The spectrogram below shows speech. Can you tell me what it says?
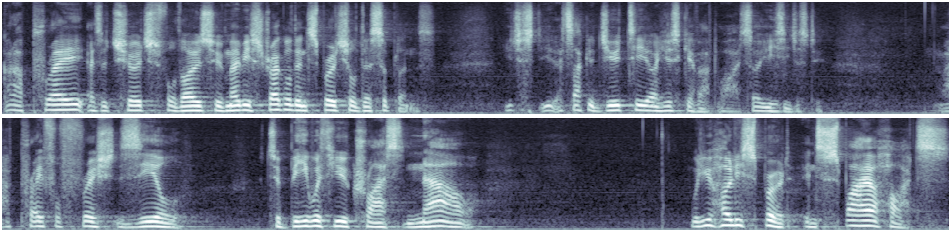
God, I pray as a church for those who've maybe struggled in spiritual disciplines. You just, it's like a duty, or you just give up. Oh, it's so easy just to. I pray for fresh zeal to be with you, Christ, now. Will you, Holy Spirit, inspire hearts,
